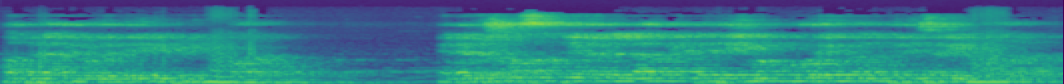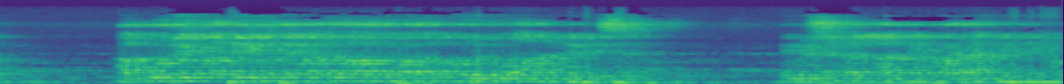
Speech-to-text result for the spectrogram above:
തമ്പുരാനിലൂടെ തിരികെ പിടിക്കുവാണ് എന്റെ വിഷമസന്ധ്യകളിലെല്ലാം എന്റെ ദൈവം കൂടെയുണ്ടെന്ന് തിരിച്ചറിയുവാണ് അക്കൂടെയുള്ള ദൈവത്തെ മറ്റുള്ളവർക്ക് പകർന്നു കൊടുക്കുവാനും ലഭിച്ച നിമിഷങ്ങളെല്ലാം ഞാൻ പാഴാക്കിയ ദൈവത്തെ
